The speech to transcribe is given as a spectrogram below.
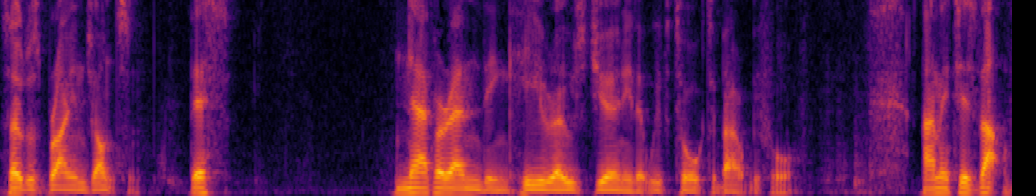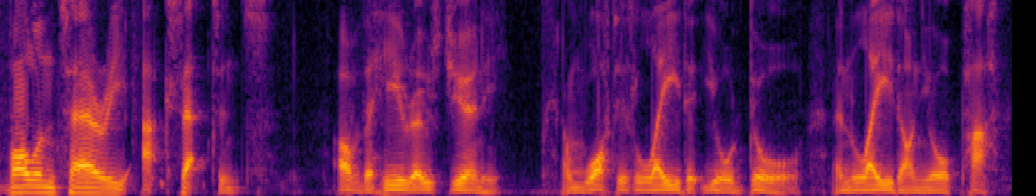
So does Brian Johnson. This never ending hero's journey that we've talked about before. And it is that voluntary acceptance of the hero's journey and what is laid at your door and laid on your path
